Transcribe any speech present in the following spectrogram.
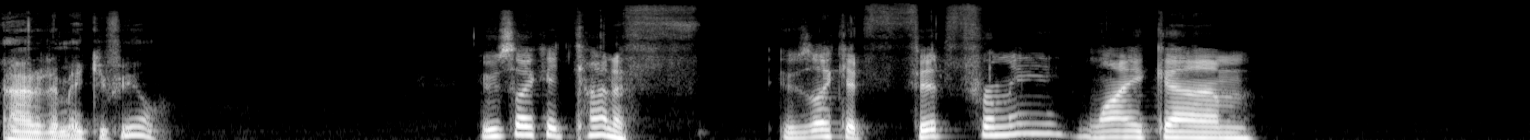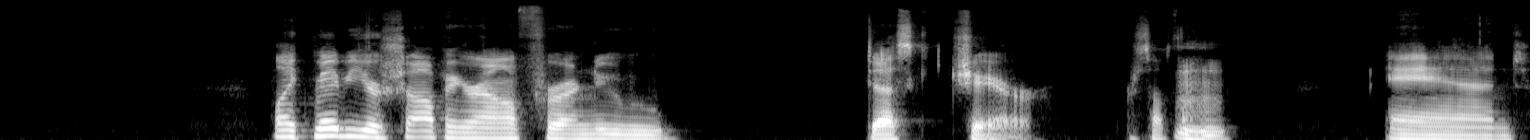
How did it make you feel? It was like it kind of, it was like it fit for me. Like um, like maybe you're shopping around for a new desk chair or something. Mhm. and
